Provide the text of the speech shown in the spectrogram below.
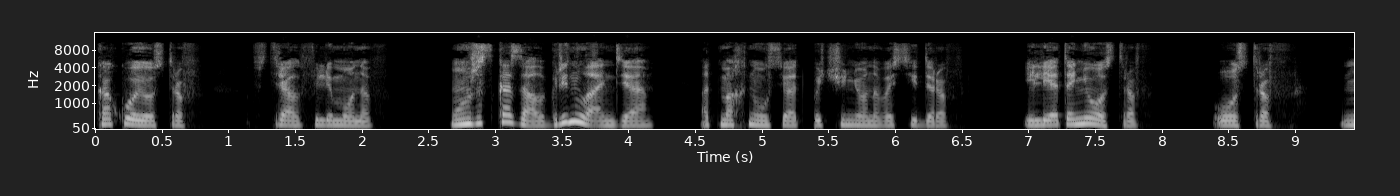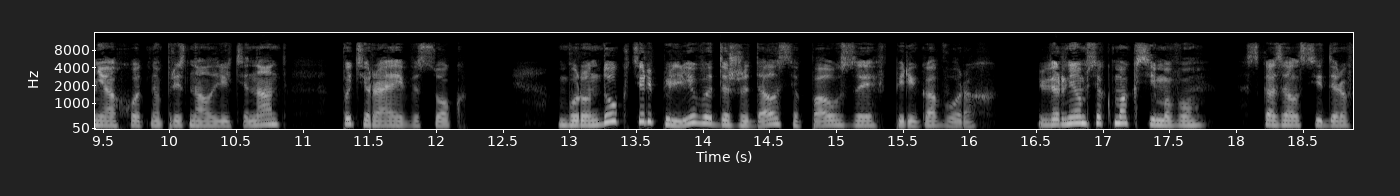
Какой остров? Встрял Филимонов. Он же сказал, Гренландия. Отмахнулся от подчиненного Сидоров. Или это не остров? Остров, неохотно признал лейтенант, потирая висок. Бурундук терпеливо дожидался паузы в переговорах. «Вернемся к Максимову», — сказал Сидоров.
